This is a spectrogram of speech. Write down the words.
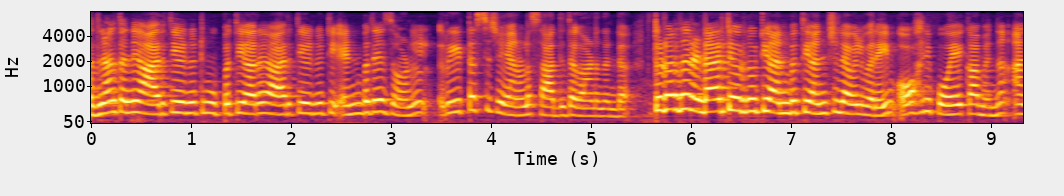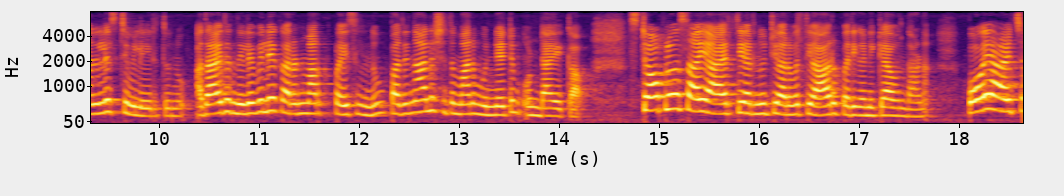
അതിനാൽ തന്നെ ആയിരത്തി എഴുന്നൂറ്റി മുപ്പത്തി ആറ് ആയിരത്തി എഴുന്നൂറ്റി എൺപത് സോണിൽ റീടെസ്റ്റ് ചെയ്യാനുള്ള സാധ്യത കാണുന്നുണ്ട്. തുടർന്ന് രണ്ടായിരത്തി ഒരുന്നൂറ്റി അൻപത്തി അഞ്ച് ലെവൽ വരെയും ഓഹരി പോയേക്കാമെന്ന് അനലിസ്റ്റ് വിലയിരുത്തുന്നു. അതായത് നിലവിലെ കറണ്ട് മാർക്കറ്റ് പ്രൈസിൽ നിന്നും പതിനാല് ശതമാനം മുന്നേറ്റം ഉണ്ടായേക്കാം. സ്റ്റോപ്പ് ലോസ് ആയി ആയിരത്തി അറുന്നൂറ്റി അറുപത്തി ആറ് പരിഗണിക്കാവുന്നതാണ്. പോയ ആഴ്ച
